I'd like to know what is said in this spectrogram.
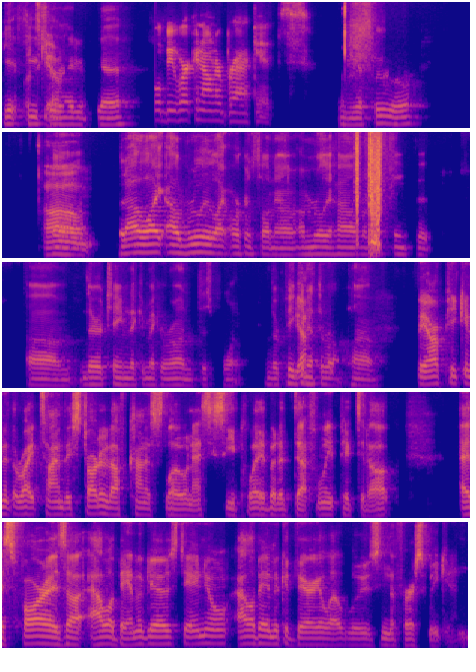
Get future ready to go. We'll be working on our brackets. Yes, we will. Um, um, but I like, I really like Arkansas now. I'm really high on them. I think that um, they're a team that can make a run at this point. They're peaking at the right time. They are peaking at the right time. They started off kind of slow in SEC play, but it definitely picked it up. As far as uh, Alabama goes, Daniel, Alabama could very well lose in the first weekend.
